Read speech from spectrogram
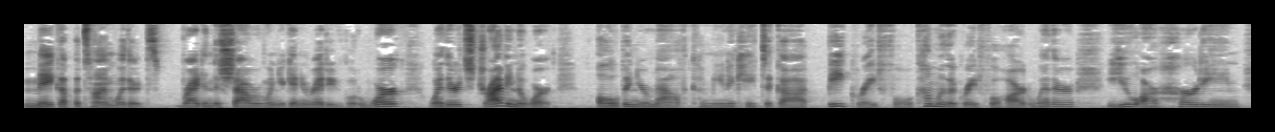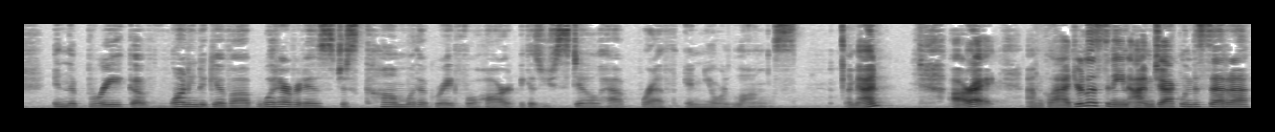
Make up a time, whether it's right in the shower when you're getting ready to go to work, whether it's driving to work. Open your mouth, communicate to God, be grateful, come with a grateful heart. Whether you are hurting in the brink of wanting to give up, whatever it is, just come with a grateful heart because you still have breath in your lungs. Amen? All right. I'm glad you're listening. I'm Jacqueline Becerra.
